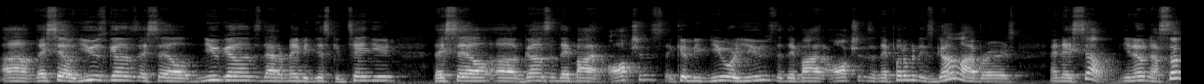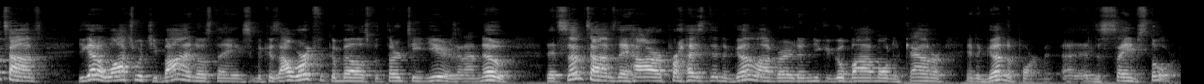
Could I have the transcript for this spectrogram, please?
Um, they sell used guns, they sell new guns that are maybe discontinued. They sell uh, guns that they buy at auctions. It could be new or used that they buy at auctions, and they put them in these gun libraries and they sell them. You know, now sometimes you got to watch what you buy in those things because I worked for Cabela's for 13 years, and I know that sometimes they higher priced in the gun library than you could go buy them on the counter in the gun department uh, in the same store.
